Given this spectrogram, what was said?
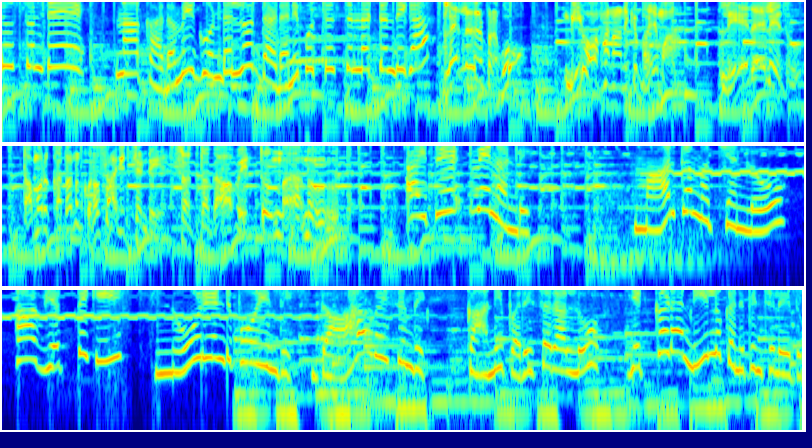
చూస్తుంటే నా కథ మీ గుండెల్లో దడని పుట్టిస్తున్నట్టుందిగా. లేదు లేదు ప్రభు మీ వాహనానికి భయమా? లేదే లేదు. తమరు కథను కొనసాగించండి. శ్రద్ధగా వింటున్నాను. అయితే వినండి. మార్గమధ్యంలో ఆ వ్యక్తికి నోరెండిపోయింది దాహం వేసింది. కానీ పరిసరాల్లో ఎక్కడా నీళ్ళు కనిపించలేదు.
